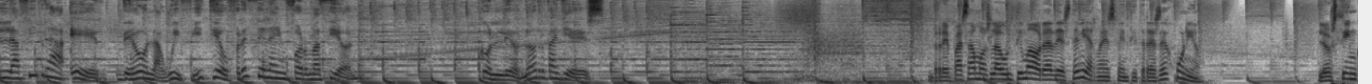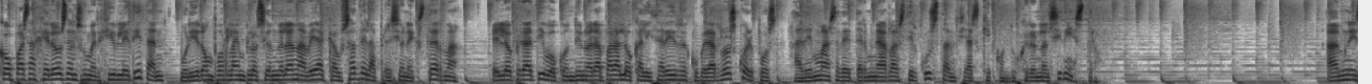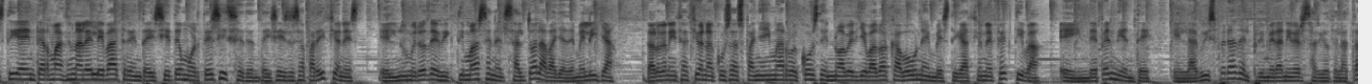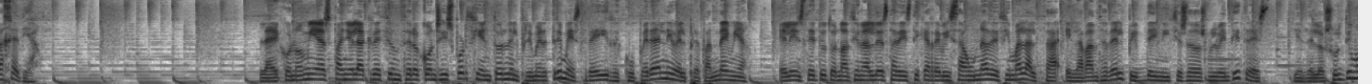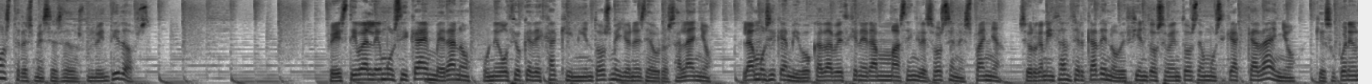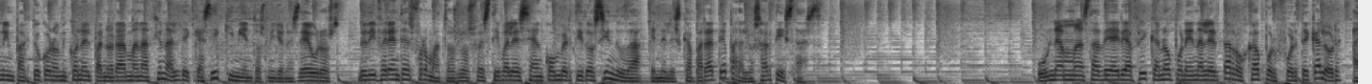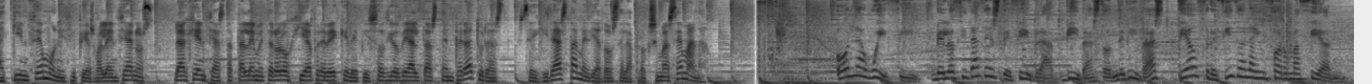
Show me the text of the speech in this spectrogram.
La fibra Air de Hola Wifi te ofrece la información. Con Leonor Vallés. Repasamos la última hora de este viernes 23 de junio. Los cinco pasajeros del sumergible Titan murieron por la implosión de la nave a causa de la presión externa. El operativo continuará para localizar y recuperar los cuerpos, además de determinar las circunstancias que condujeron al siniestro. Amnistía Internacional eleva a 37 muertes y 76 desapariciones el número de víctimas en el salto a la valla de Melilla. La organización acusa a España y Marruecos de no haber llevado a cabo una investigación efectiva e independiente en la víspera del primer aniversario de la tragedia. La economía española crece un 0,6% en el primer trimestre y recupera el nivel prepandemia. El Instituto Nacional de Estadística revisa una décima al alza el avance del PIB de inicios de 2023 y el de los últimos tres meses de 2022. Festival de Música en verano, un negocio que deja 500 millones de euros al año. La música en vivo cada vez genera más ingresos en España. Se organizan cerca de 900 eventos de música cada año, que supone un impacto económico en el panorama nacional de casi 500 millones de euros. De diferentes formatos, los festivales se han convertido sin duda en el escaparate para los artistas. Una masa de aire africano pone en alerta roja por fuerte calor a 15 municipios valencianos. La Agencia Estatal de Meteorología prevé que el episodio de altas temperaturas seguirá hasta mediados de la próxima semana. Hola Wi-Fi, velocidades de fibra, vivas donde vivas, te ha ofrecido la información.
